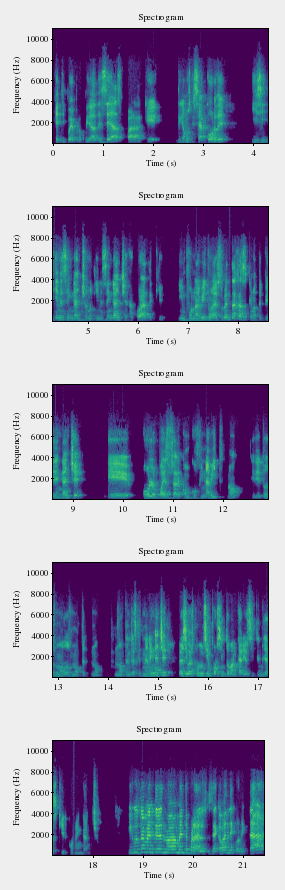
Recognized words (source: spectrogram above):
qué tipo de propiedad deseas para que, digamos que sea acorde y si tienes enganche o no tienes enganche. Acuérdate que Infonavit, una de sus ventajas es que no te pide enganche eh, o lo puedes usar con Cofinavit, ¿no? Y de todos modos no, no, no tendrías que tener enganche, pero si vas con un 100% bancario sí tendrías que ir con enganche. Y justamente nuevamente para los que se acaban de conectar,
